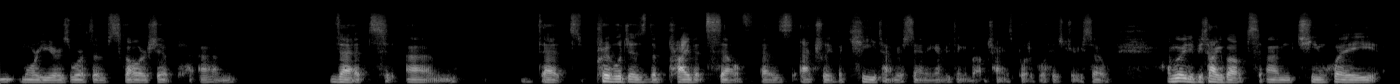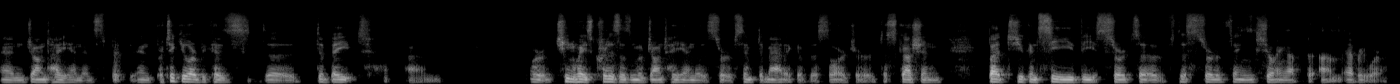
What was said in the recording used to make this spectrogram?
more years worth of scholarship um, that, um, that privileges the private self as actually the key to understanding everything about Chinese political history. So I'm going to be talking about um, Qin Hui and Zhang Taiyan in, in particular because the debate um, or Qin Hui's criticism of Zhang Taiyan is sort of symptomatic of this larger discussion, but you can see these sorts of, this sort of thing showing up um, everywhere.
